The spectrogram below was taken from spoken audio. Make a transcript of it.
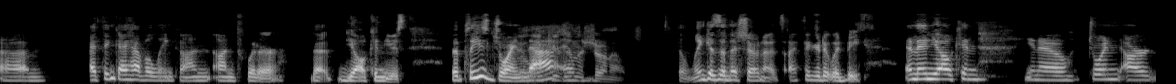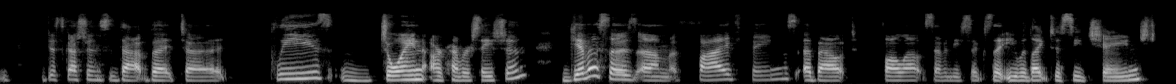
Um, I think I have a link on, on Twitter that y'all can use, but please join The that. link is in the show notes. the link is in the show notes. I figured it would be. And then y'all can, you know, join our discussions that, but uh, please join our conversation. Give us those um, five things about Fallout 76 that you would like to see changed.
